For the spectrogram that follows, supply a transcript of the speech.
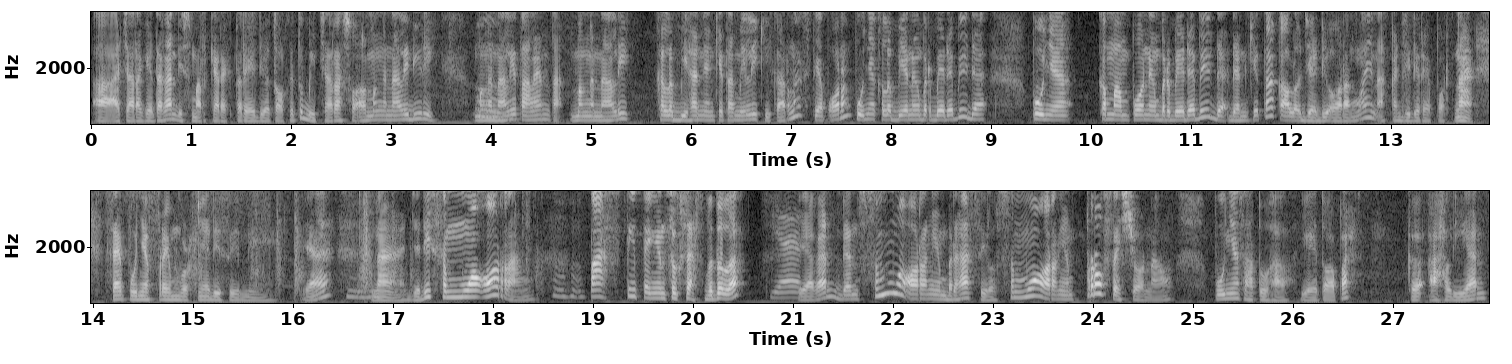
uh, acara kita kan di Smart Character Radio Talk itu bicara soal mengenali diri, hmm. mengenali talenta, mengenali kelebihan yang kita miliki karena setiap orang punya kelebihan yang berbeda-beda, punya kemampuan yang berbeda-beda dan kita kalau jadi orang lain akan jadi repot. Nah, saya punya frameworknya di sini, ya. Hmm. Nah, jadi semua orang hmm. pasti pengen sukses, betul lah? Yes. Ya kan? Dan semua orang yang berhasil, semua orang yang profesional punya satu hal, yaitu apa? Keahlian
